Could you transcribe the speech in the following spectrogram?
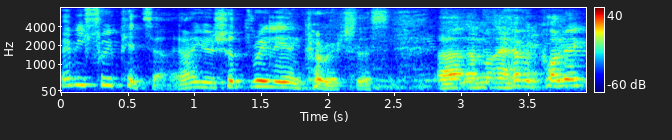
maybe free pizza. Yeah, you should really encourage this. Uh, um, I have a colleague,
